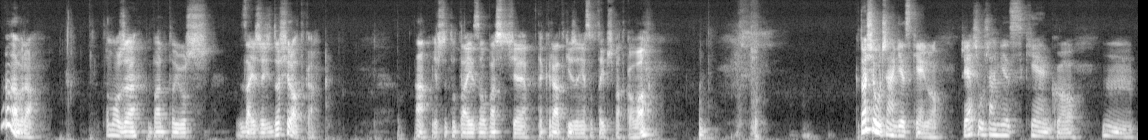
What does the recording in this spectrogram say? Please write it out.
No dobra. To może warto już zajrzeć do środka. A, jeszcze tutaj zauważcie te kratki, że nie są tutaj przypadkowo. Kto się uczy angielskiego? Czy ja się uczę angielskiego? Hmm.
